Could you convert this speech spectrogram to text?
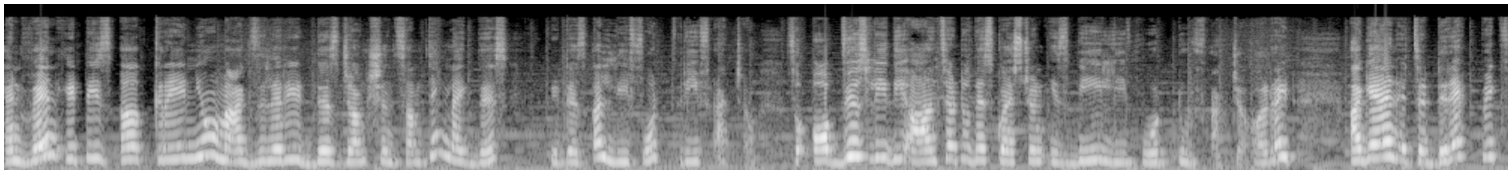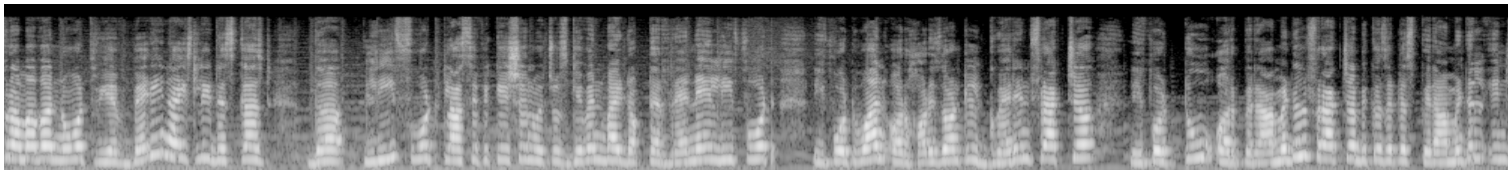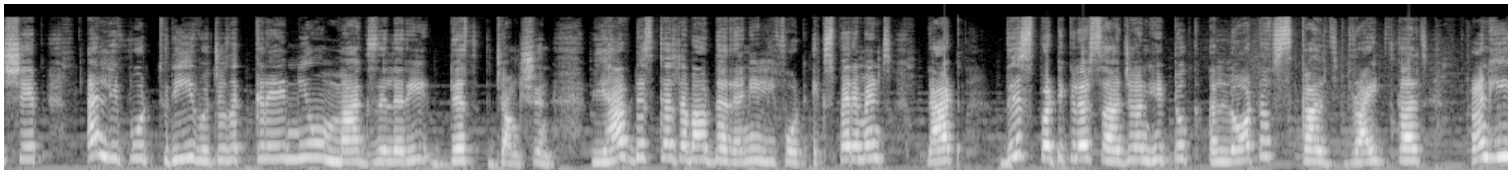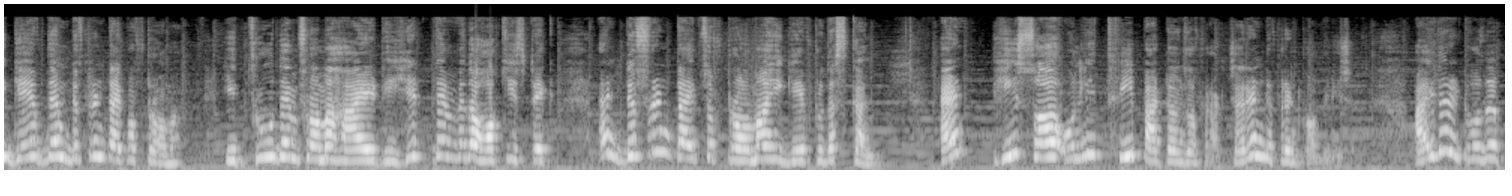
And when it is a craniomaxillary disjunction, something like this, it is a Lefort 3 fracture. So obviously the answer to this question is B Lefort 2 fracture. Alright. Again, it's a direct pick from our notes. We have very nicely discussed the Lefort classification which was given by Dr. Rene Lefort. Lefort 1 or horizontal Guerin fracture, Lefort 2 or pyramidal fracture because it is pyramidal in shape and Lefort 3 which is a craniomaxillary disjunction. We have discussed about the Rene Lefort experiments that this particular surgeon he took a lot of skulls, dried skulls and he gave them different type of trauma he threw them from a height, he hit them with a hockey stick, and different types of trauma he gave to the skull. And he saw only three patterns of fracture in different combinations. Either it was a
